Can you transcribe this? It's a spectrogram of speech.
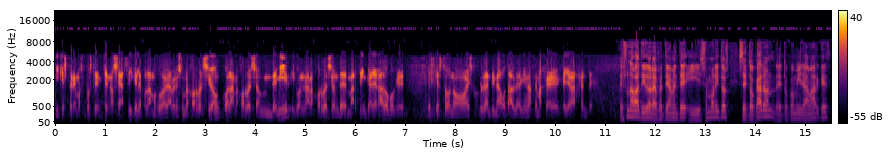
y que esperemos pues que, no sea así, que le podamos volver a ver en su mejor versión, con la mejor versión de Mir y con la mejor versión de Martín que ha llegado, porque es que esto no es completamente inagotable, aquí no hace más que, que llegar gente. Es una batidora, efectivamente, y son bonitos. Se tocaron, le tocó Mira Márquez.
